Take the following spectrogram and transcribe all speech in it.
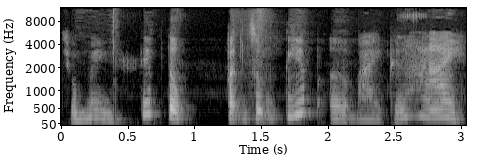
Chúng mình tiếp tục vận dụng tiếp ở bài thứ hai.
